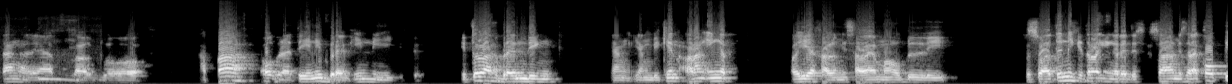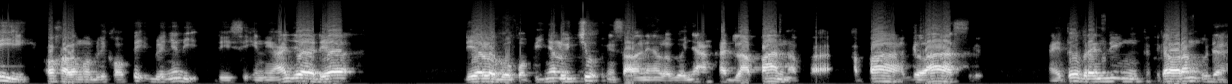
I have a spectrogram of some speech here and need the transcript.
Kita ngelihat hmm. logo apa? Oh, berarti ini brand ini gitu. Itulah branding yang yang bikin orang inget. Oh iya kalau misalnya mau beli sesuatu nih kita lagi ngerintis usaha misalnya kopi. Oh, kalau mau beli kopi belinya di di si aja. Dia dia logo kopinya lucu. Misalnya logonya angka 8 apa apa gelas. Nah itu branding. Ketika orang udah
